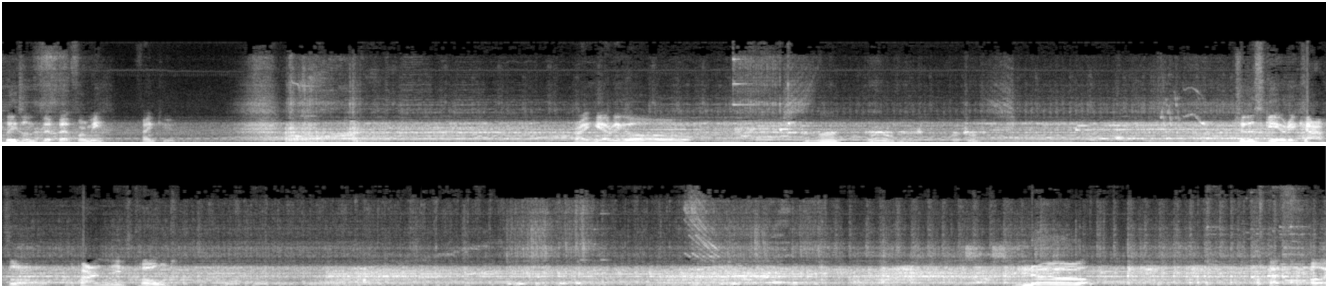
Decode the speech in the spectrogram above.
Please unzip it for me. Thank you. Right, here we go. To the scary castle, apparently it's called. No! That's... oh.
